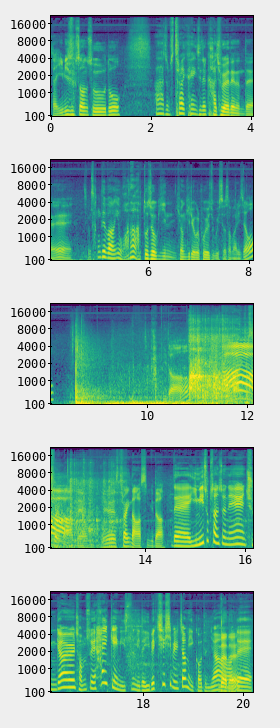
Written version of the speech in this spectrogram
자, 이미숙 선수도 아, 좀 스트라이크 행진을 가져야 되는데 지금 상대방이 워낙 압도적인 경기력을 보여주고 있어서 말이죠. 자, 갑니다. 아, 이제 스트라이크 나왔네요. 예, 스트라이크 나왔습니다. 네, 이미숙 선수는 중결 점수에 하이 게임이 있습니다. 271점이 있거든요. 네네. 네.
